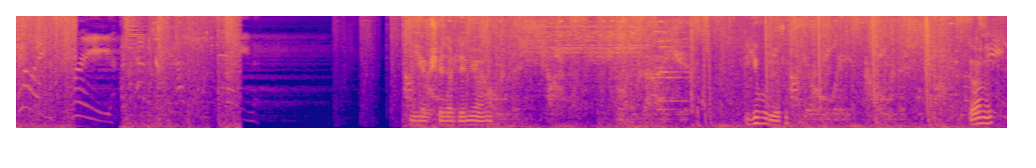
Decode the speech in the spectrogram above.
Killing spree. Niye bir şeyler deniyor ama. İyi vuruyorum. Devam et.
